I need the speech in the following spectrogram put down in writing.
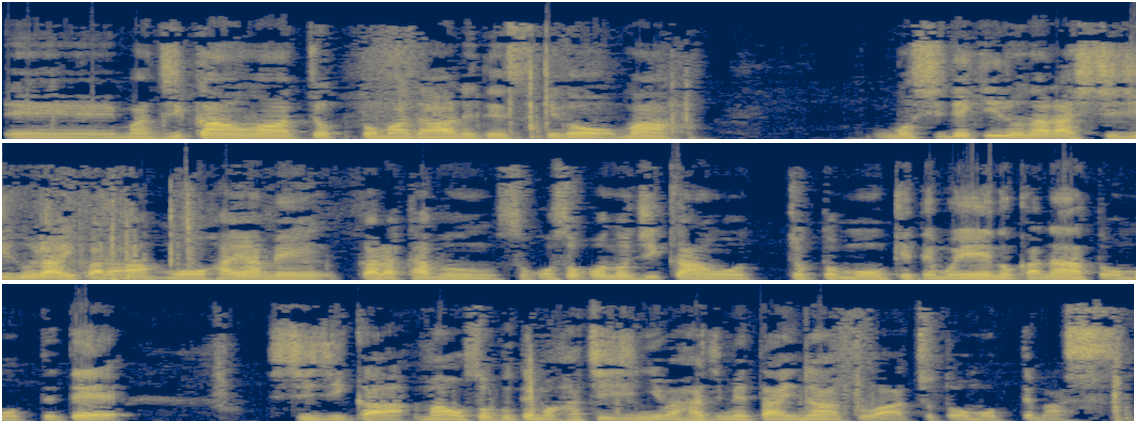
えー、まあ時間はちょっとまだあれですけど、まあ、もしできるなら7時ぐらいから、もう早めから多分そこそこの時間をちょっと設けてもええのかなと思ってて、7時か、まあ遅くても8時には始めたいなとはちょっと思ってます。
